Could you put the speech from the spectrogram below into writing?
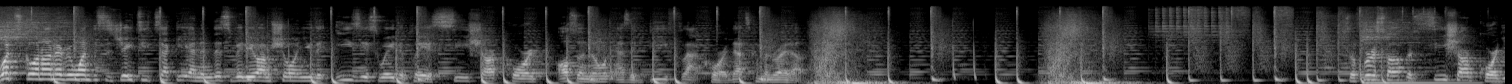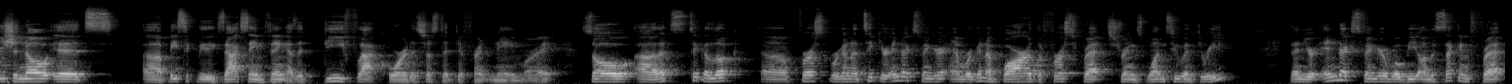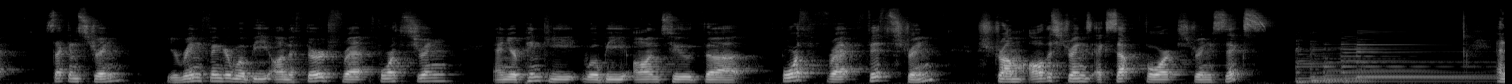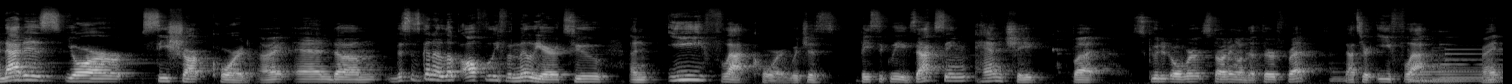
What's going on everyone? This is JT Techie and in this video I'm showing you the easiest way to play a C sharp chord, also known as a D flat chord. That's coming right up. So first off, the C sharp chord, you should know it's uh, basically the exact same thing as a D flat chord. It's just a different name, all right? So uh, let's take a look. Uh, first, we're gonna take your index finger and we're gonna bar the first fret strings one, two, and three. Then your index finger will be on the second fret, second string. Your ring finger will be on the third fret, fourth string. And your pinky will be onto the fourth fret, fifth string. Strum all the strings except for string six. And that is your C sharp chord, all right? And um, this is gonna look awfully familiar to an E flat chord, which is basically exact same hand shape, but scoot it over starting on the third fret. That's your E flat, right?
